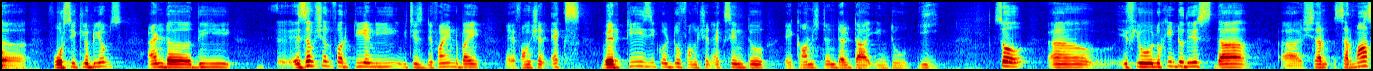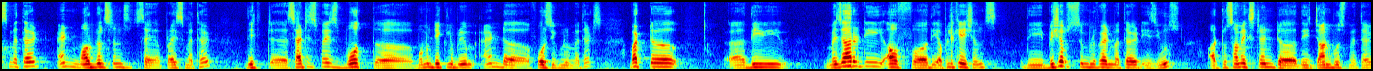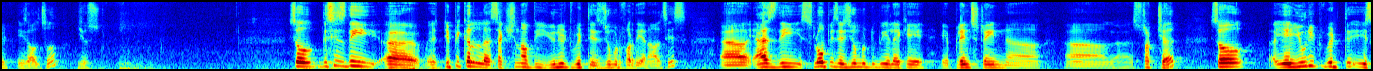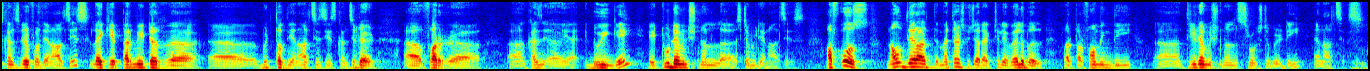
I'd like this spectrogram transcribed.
force equilibriums. And the assumption for T and E which is defined by a function x where T is equal to function x into a constant delta into E. So uh, if you look into this the uh, Sharma's method and Morgenstern's price method it uh, satisfies both moment equilibrium and force equilibrium methods but the majority of the applications the Bishop's simplified method is used or to some extent the Janbu method is also used. So, this is the uh, typical section of the unit width assumed for the analysis uh, as the slope is assumed to be like a, a plane strain uh, uh, structure. So, a unit width is considered for the analysis like a per meter width of the analysis is considered for doing a, a two dimensional stability analysis. Of course, now there are the methods which are actually available for performing the uh, three dimensional slope stability analysis.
